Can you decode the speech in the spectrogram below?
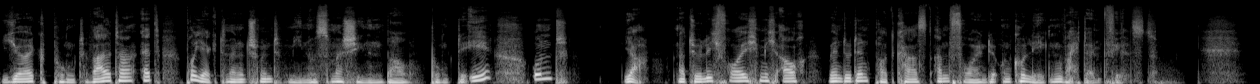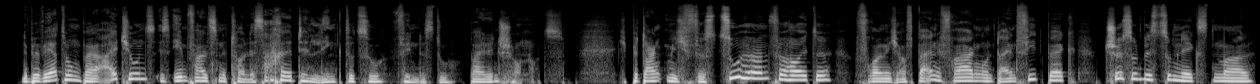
jörg.walter at projektmanagement-maschinenbau.de und ja, Natürlich freue ich mich auch, wenn du den Podcast an Freunde und Kollegen weiterempfehlst. Eine Bewertung bei iTunes ist ebenfalls eine tolle Sache. Den Link dazu findest du bei den Shownotes. Ich bedanke mich fürs Zuhören für heute, freue mich auf deine Fragen und dein Feedback. Tschüss und bis zum nächsten Mal,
